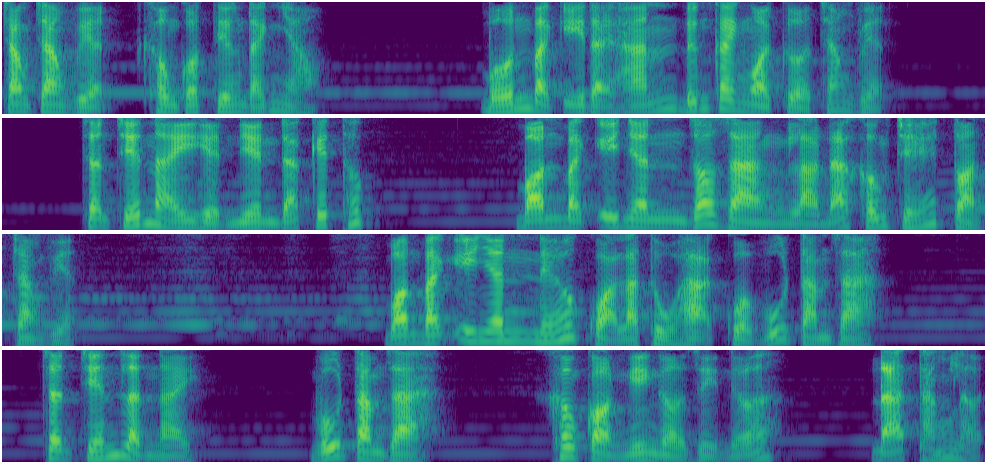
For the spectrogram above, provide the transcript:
Trong trang viện không có tiếng đánh nhau. Bốn bạch y đại hán đứng canh ngoài cửa trang viện. Trận chiến này hiển nhiên đã kết thúc. Bọn bạch y nhân rõ ràng là đã khống chế toàn trang viện. Bọn bạch y nhân nếu quả là thủ hạ của Vũ Tam Gia, trận chiến lần này, Vũ Tam Gia không còn nghi ngờ gì nữa, đã thắng lợi.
